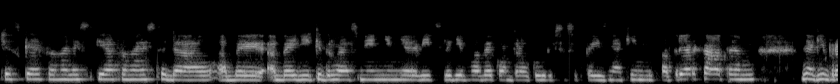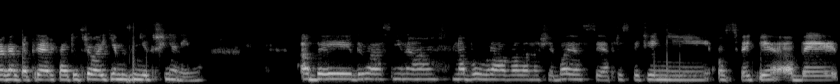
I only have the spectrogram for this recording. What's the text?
české feministky a feministy dál, aby, aby díky druhé směně měli víc lidí v hlavě kontrolku, když se setkají s nějakým patriarchátem, s nějakým projevem patriarchátu, třeba i tím zvnitřněným. Aby druhá směna nabourávala naše bajasy a přesvědčení o světě, aby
